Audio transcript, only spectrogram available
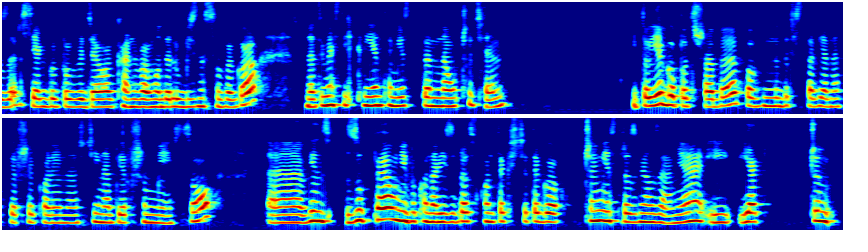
users, jakby powiedziała kanwa modelu biznesowego, natomiast ich klientem jest ten nauczyciel i to jego potrzeby powinny być stawiane w pierwszej kolejności, na pierwszym miejscu, e, więc zupełnie wykonali zwrot w kontekście tego, czym jest rozwiązanie i jak, czym,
